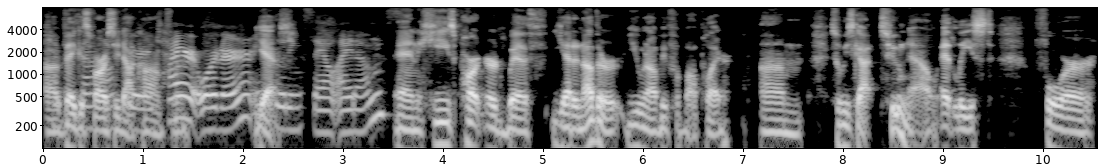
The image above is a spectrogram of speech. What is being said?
uh, 10% off your vegasvarsity.com Entire order, Yes. including sale items. and he's partnered with yet another UNLV football player. Um, so he's got two now, at least, for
